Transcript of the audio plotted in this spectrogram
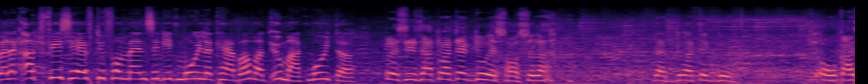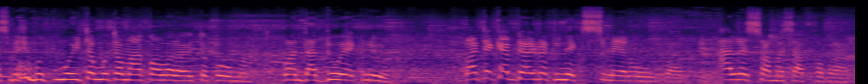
Welk advies heeft u voor mensen die het moeilijk hebben? Want u maakt moeite. Precies, dat wat ik doe is hosselen. Dat is wat ik doe. Ook als mij moet moeite moeten maken om eruit te komen. Want dat doe ik nu. Want ik heb duidelijk niks meer over. Alles van me is afgebracht.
